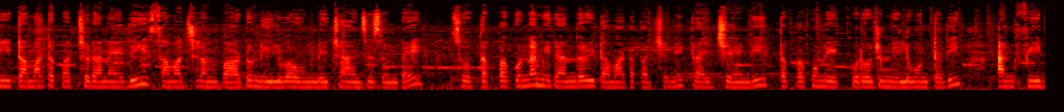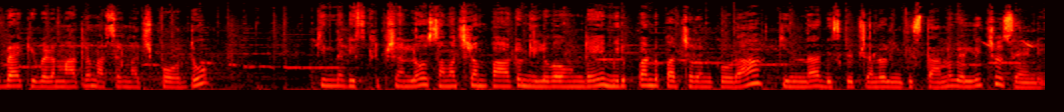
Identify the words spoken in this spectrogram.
ఈ టమాటా పచ్చడి అనేది సంవత్సరం పాటు నిల్వ ఉండే ఛాన్సెస్ ఉంటాయి. సో తప్పకుండా మీరందరూ ఈ టమాటా పచ్చడిని ట్రై చేయండి. తప్పకుండా ఎక్కువ రోజులు నిల్వ ఉంటుంది. అండ్ ఫీడ్బ్యాక్ ఇవ్వడం మాత్రం అస్సలు మర్చిపోవద్దు. కింద డిస్క్రిప్షన్లో సంవత్సరం పాటు నిల్వ ఉండే మిరప్పండు పచ్చడిని కూడా కింద డిస్క్రిప్షన్లో లింక్ ఇస్తాను. వెళ్ళి చూసేయండి.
